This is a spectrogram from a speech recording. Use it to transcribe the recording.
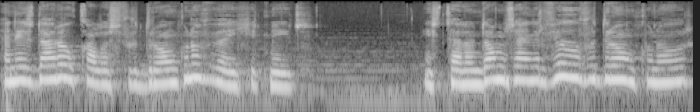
En is daar ook alles verdronken of weet je het niet? In Stellendam zijn er veel verdronken, hoor.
